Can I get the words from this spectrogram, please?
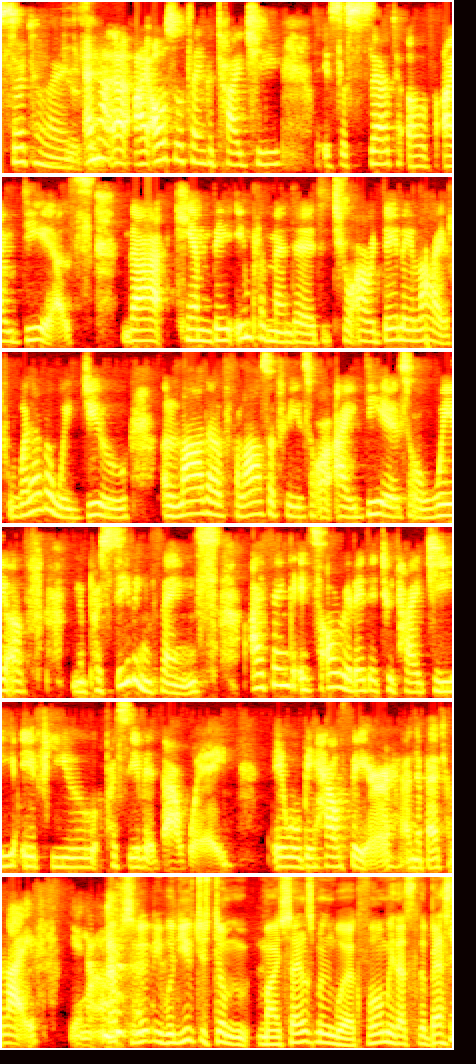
Certainly. Beautiful. And I, I also think Tai Chi is a set of ideas that can be implemented to our daily life. Whatever we do, a lot of philosophies or ideas or way of you know, perceiving things, I think it's all related to Tai Chi if you perceive it that way. It will be healthier and a better life, you know. Absolutely. Well, you've just done my salesman work for me. That's the best,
